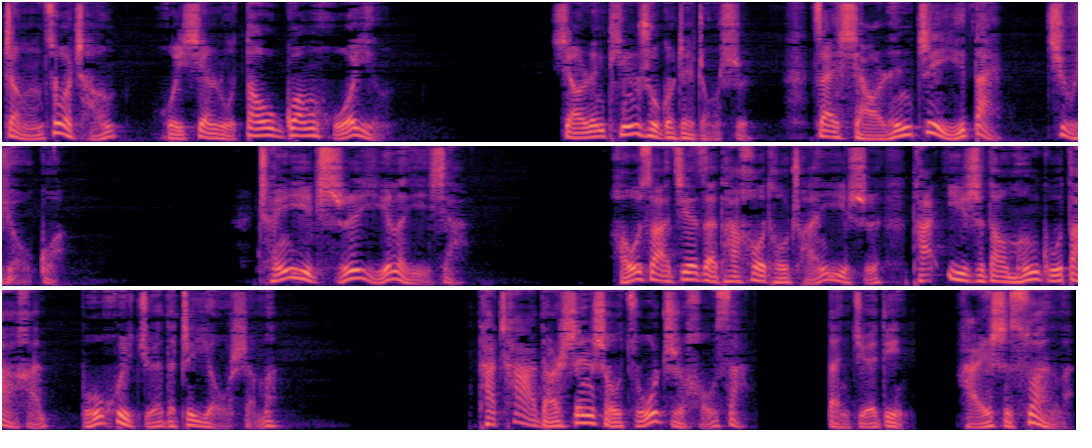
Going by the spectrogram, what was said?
整座城会陷入刀光火影。小人听说过这种事，在小人这一代就有过。陈毅迟疑了一下，侯萨接在他后头传译时，他意识到蒙古大汗不会觉得这有什么。他差点伸手阻止侯萨，但决定还是算了，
